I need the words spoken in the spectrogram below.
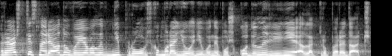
Рештки снаряду виявили в Дніпровському районі. Вони пошкодили лінії електропередач.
